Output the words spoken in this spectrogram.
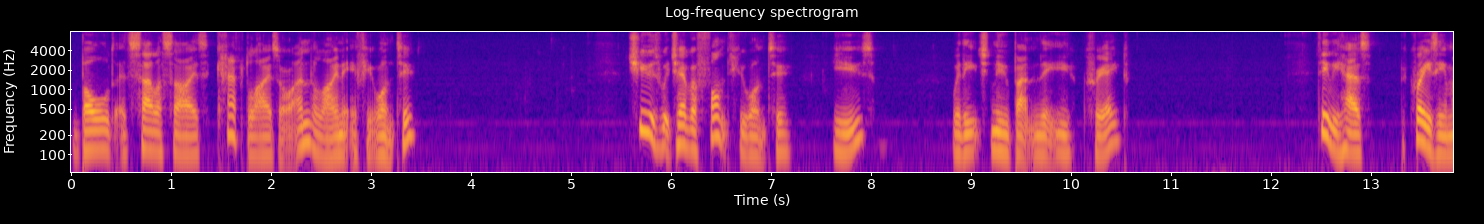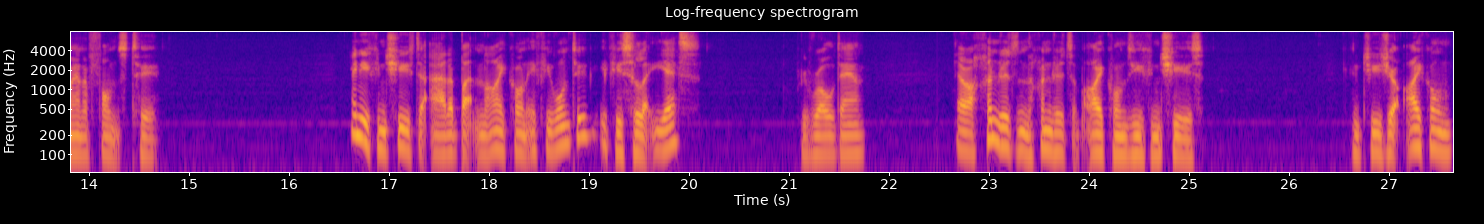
Bold, it, italicize, capitalize or underline it if you want to. Choose whichever font you want to use with each new button that you create. Divi has a crazy amount of fonts too. And you can choose to add a button icon if you want to. If you select yes, we roll down, there are hundreds and hundreds of icons you can choose. You can choose your icon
